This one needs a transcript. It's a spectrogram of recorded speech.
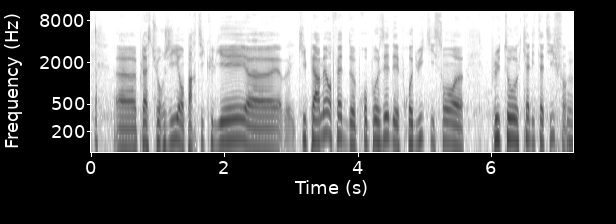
euh, plasturgie en particulier, euh, qui permet en fait de proposer des produits qui sont plutôt qualitatif. Mhm.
